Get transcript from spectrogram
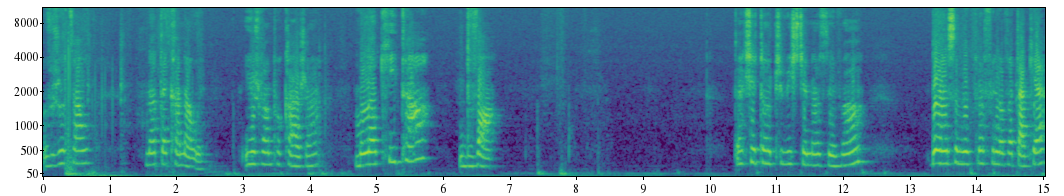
wrzucał na te kanały. Już wam pokażę. Mlokita 2. Tak się to oczywiście nazywa. Daję sobie profilowe takie.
